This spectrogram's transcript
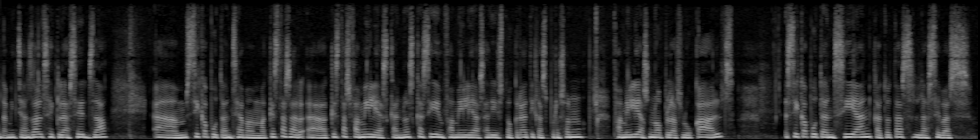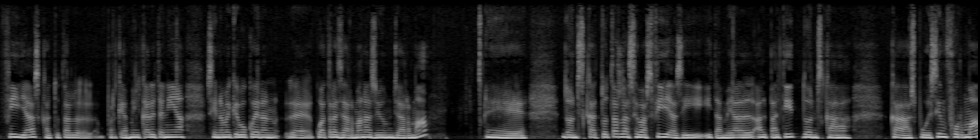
de mitjans del segle XVI eh, sí que potenciaven aquestes, eh, aquestes famílies, que no és que siguin famílies aristocràtiques, però són famílies nobles locals, sí que potencien que totes les seves filles, que tot el, perquè Amílcare tenia, si no m'equivoco, eren eh, quatre germanes i un germà, eh, doncs que totes les seves filles i, i també el, el petit doncs que, que es poguessin formar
